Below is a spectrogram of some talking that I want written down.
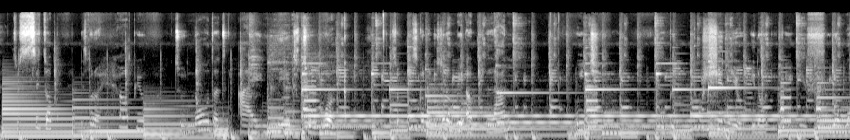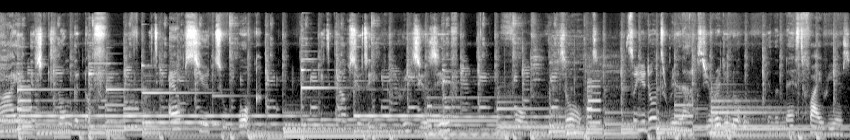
to sit up, it's going to help you to know that I need to work. So it's going to, it's going to be a plan which work. It helps you to increase your zeal for results. So you don't relax. You already know oh, in the next five years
